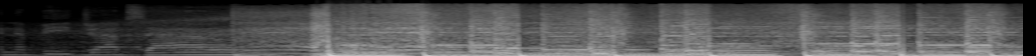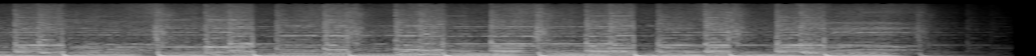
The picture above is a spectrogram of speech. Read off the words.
When the beat drops out.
